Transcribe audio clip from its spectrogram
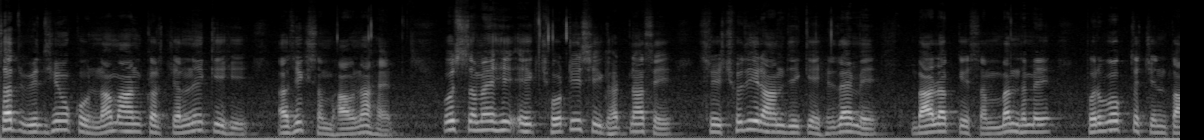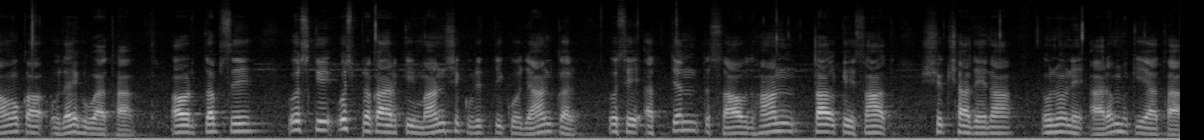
सदविधियों को न मानकर चलने की ही अधिक संभावना है। उस समय ही एक छोटी सी घटना से श्री क्षुदीराम जी के हृदय में बालक के संबंध में पूर्वोक्त चिंताओं का उदय हुआ था। और तब से उसकी उस प्रकार की मानसिक वृत्ति को जानकर उसे अत्यंत सावधानता के साथ शिक्षा देना उन्होंने आरंभ किया था।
